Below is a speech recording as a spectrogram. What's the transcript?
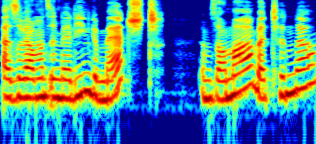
also wir haben uns in Berlin gematcht im Sommer bei Tinder.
